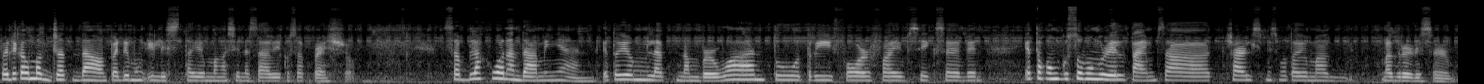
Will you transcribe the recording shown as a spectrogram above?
Pwede kang mag-jot down, pwede mong ilista yung mga sinasabi ko sa presyo. Sa block 1, ang dami niyan. Ito yung lot number 1, 2, 3, 4, 5, 6, 7. Ito kung gusto mong real time, sa Charles mismo tayo mag, magre-reserve.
